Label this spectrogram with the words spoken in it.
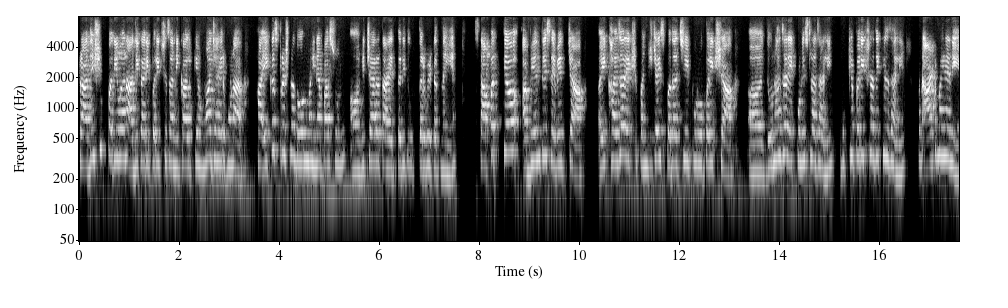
प्रादेशिक परिवहन अधिकारी परीक्षेचा निकाल केव्हा जाहीर होणार हा एकच प्रश्न दोन महिन्यापासून विचारत आहेत तरी उत्तर भेटत नाहीये. स्थापत्य अभियंत्री सेवेच्या एक हजार एकशे पंचेचाळीस पदाची पूर्वपरीक्षा दोन हजार एकोणीसला झाली. मुख्य परीक्षा देखील झाली. पण आठ महिन्याने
